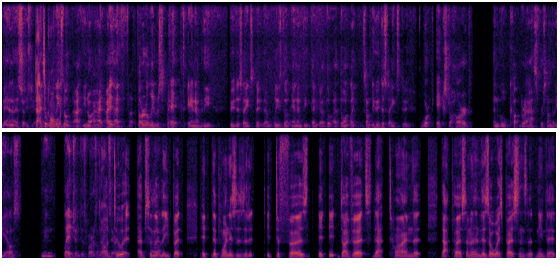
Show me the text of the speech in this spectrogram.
Man, so, That's don't, Please don't. I, you know, I, I, I thoroughly respect anybody who decides to. And please don't anybody think I don't. I don't like somebody who decides to work extra hard and go cut grass for somebody else. I mean, legend as far as I'm oh, concerned. do it absolutely. but it the point is is that it it defers it it diverts that time that that person and there's always persons that need their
